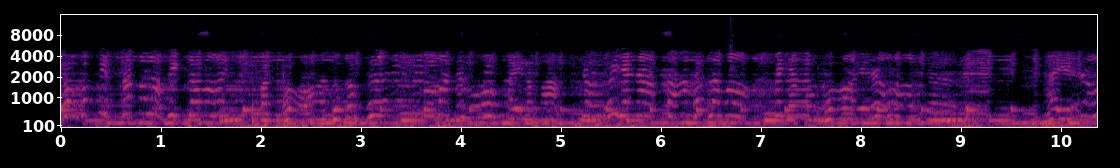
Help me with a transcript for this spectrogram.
เขาก็ปิดน้ำมาหลับอีกน้อยปัดคอถูกกับเพื่อนมาวันจะมองไอ้ละมา ละมอไม่ยังคอยรอนให้รอ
